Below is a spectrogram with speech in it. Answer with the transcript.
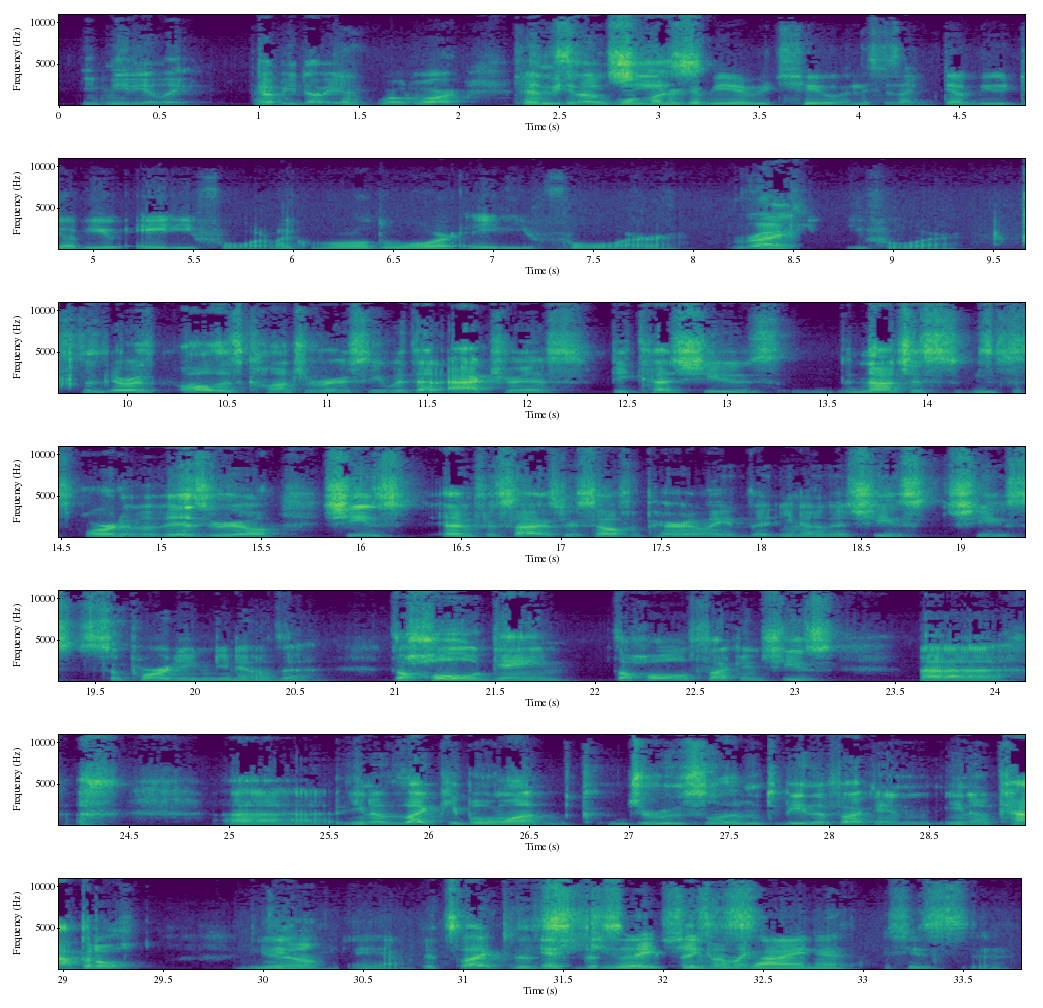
immediately. Like, WW. World War. And so WW1 or she's- WW2, and this is like WW84, like World War 84. Right. 84. So there was all this controversy with that actress because she was not just Mm-hmm. supportive of Israel. She's emphasized herself apparently that you know that she's she's supporting you know the the whole game, the whole fucking. She's uh, uh, you know like people want Jerusalem to be the fucking you know capital. You yeah, know? Yeah. It's like this Yeah, the she's a, she's a like, Zionist. She's uh,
